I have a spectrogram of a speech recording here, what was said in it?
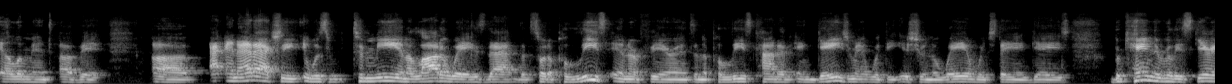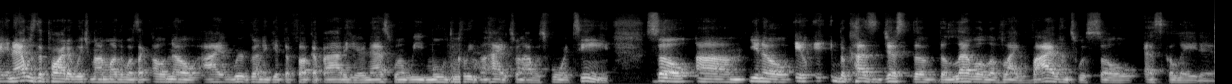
element of it. Uh, and that actually, it was to me in a lot of ways that the sort of police interference and the police kind of engagement with the issue and the way in which they engaged became the really scary. And that was the part at which my mother was like, "Oh no, I we're going to get the fuck up out of here." And that's when we moved to mm-hmm. Cleveland Heights when I was 14. So, um, you know, it, it, because just the the level of like violence was so escalated,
